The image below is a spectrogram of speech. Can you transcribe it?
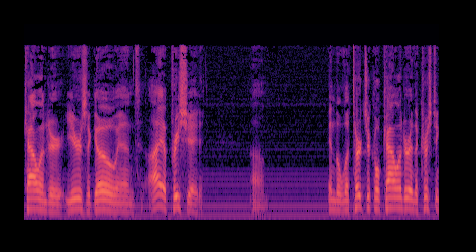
calendar, years ago, and I appreciate it. Um, in the liturgical calendar, in the Christian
